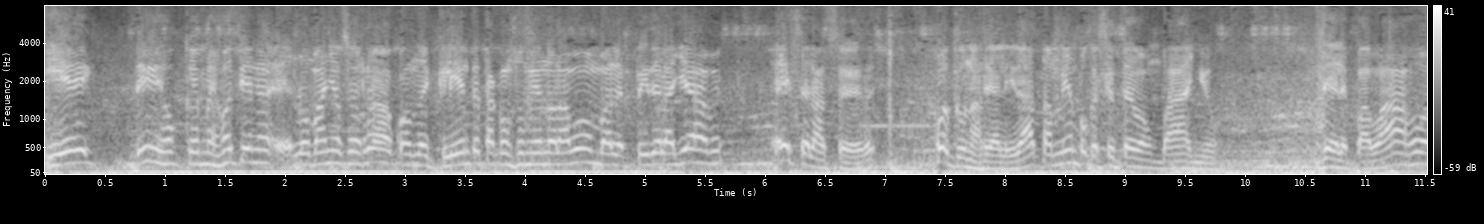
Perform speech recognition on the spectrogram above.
Y él dijo que mejor tiene los baños cerrados cuando el cliente está consumiendo la bomba, le pide la llave, Esa es la sede. Porque una realidad también, porque si usted va a un baño, dele para abajo,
